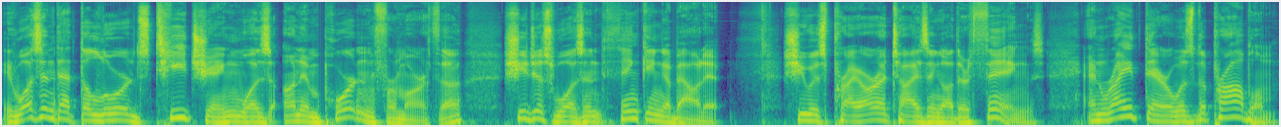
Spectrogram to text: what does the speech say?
It wasn't that the Lord's teaching was unimportant for Martha, she just wasn't thinking about it. She was prioritizing other things. And right there was the problem.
